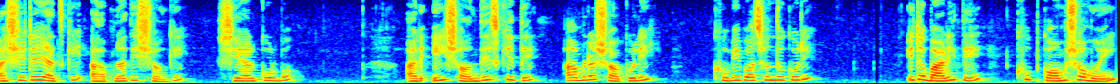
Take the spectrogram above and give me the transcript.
আর সেটাই আজকে আপনাদের সঙ্গে শেয়ার করব। আর এই সন্দেশ খেতে আমরা সকলেই খুবই পছন্দ করি। এটা বাড়িতে খুব কম সময়েই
